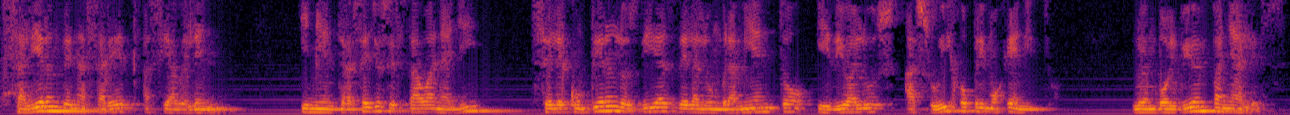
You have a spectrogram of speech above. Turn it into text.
salieron de Nazaret hacia Belén, y mientras ellos estaban allí, se le cumplieron los días del alumbramiento y dio a luz a su hijo primogénito. Lo envolvió en pañales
